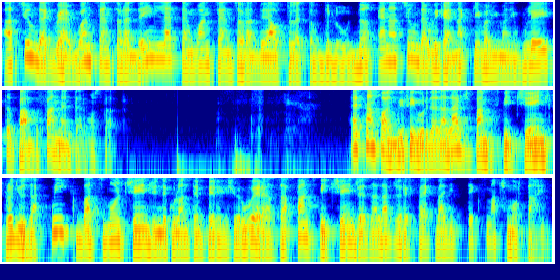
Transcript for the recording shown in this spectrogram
Assume that we have one sensor at the inlet and one sensor at the outlet of the load, and assume that we can actively manipulate pump, fan and thermostat. At some point we figured that a large pump speed change produces a quick but small change in the coolant temperature, whereas a fan speed change has a larger effect but it takes much more time.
